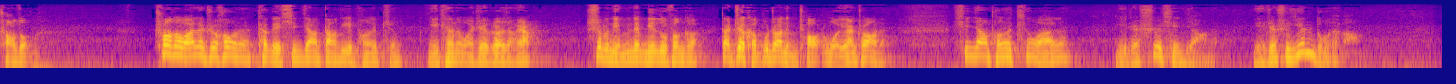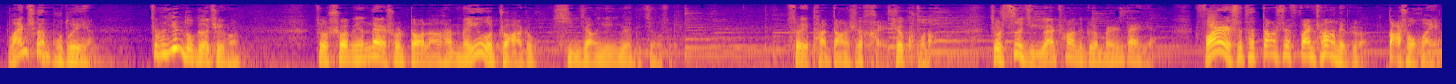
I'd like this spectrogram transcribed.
创作。创作完了之后呢，他给新疆当地朋友听，你听听我这歌怎么样？是不是你们的民族风格？但这可不知道你们抄，我原创的。新疆朋友听完了，你这是新疆的，你这是印度的吧？完全不对呀，这不印度歌曲吗？就说明那时候刀郎还没有抓住新疆音乐的精髓。所以他当时很是苦恼，就是自己原创的歌没人待见，反而是他当时翻唱的歌大受欢迎。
